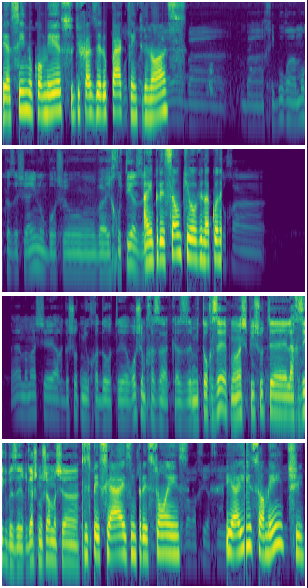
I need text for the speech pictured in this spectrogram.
É assim no começo de fazer o pacto entre nós. A impressão que houve na conexão especiais, impressões, e aí somente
